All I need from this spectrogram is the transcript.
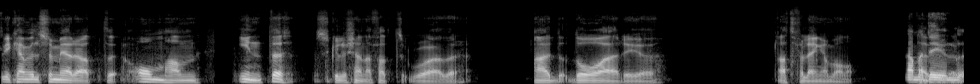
vi kan väl summera att om han inte skulle känna för att gå över, då är det ju att förlänga med honom. Ja, men det är ju en,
